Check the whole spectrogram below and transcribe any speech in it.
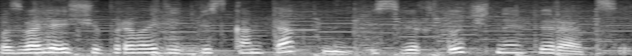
позволяющие проводить бесконтактные и сверхточные операции.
